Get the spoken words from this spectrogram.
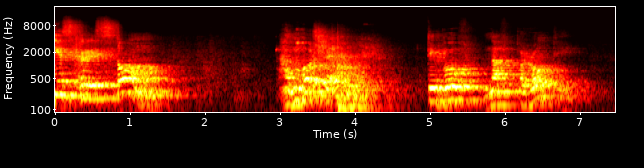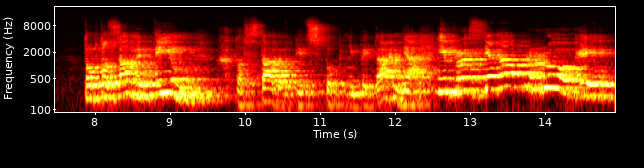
із Христом? А може, ти був навпроти? Тобто саме тим, хто ставив підступні питання і простягав руки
